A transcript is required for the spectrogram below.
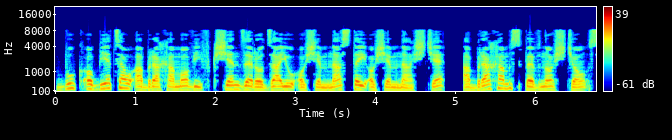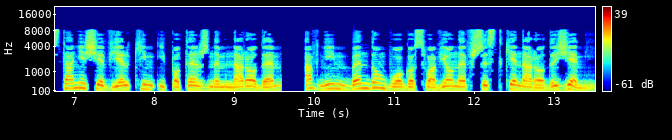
Bóg obiecał Abrahamowi w Księdze Rodzaju 18:18, 18, Abraham z pewnością stanie się wielkim i potężnym narodem, a w nim będą błogosławione wszystkie narody ziemi.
